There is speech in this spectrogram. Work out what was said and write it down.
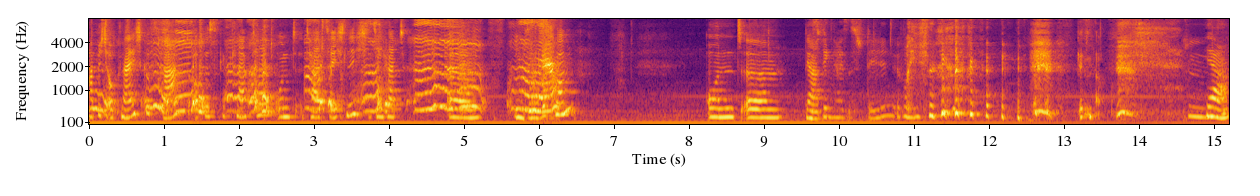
habe ich auch gleich gefragt, ob es geklappt hat. Und tatsächlich, sie hat ähm, ihn so bekommen. Und ähm, ja. Deswegen heißt es Stillen übrigens. genau. Ja,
